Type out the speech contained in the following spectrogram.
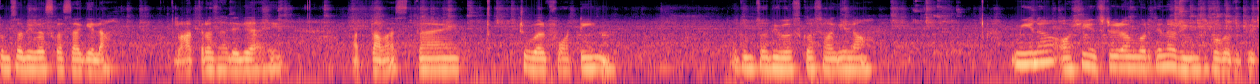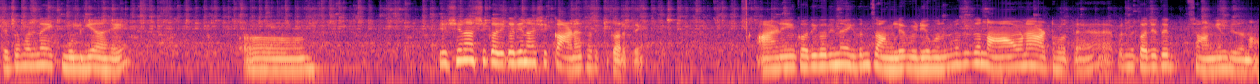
तुमचा दिवस कसा गेला? रात्र झालेली आहे. आत्ता वाजताय ट्वेल्व फॉर्टीन तुमचा दिवस कसा गेला? मी ना अशी इंस्टाग्रामवरती ना रील्स बघत होते. त्याच्यामध्ये ना एक मुलगी आहे. अशी ना अशी कधी कधी ना अशी काण्यासारखी करते. आणि कधी कधी ना एकदम चांगले व्हिडिओ बनवून म्हणजे मग तिचं नाव नाही आठवत आहे पण मी कधीतरी सांगेन तिचं नाव.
